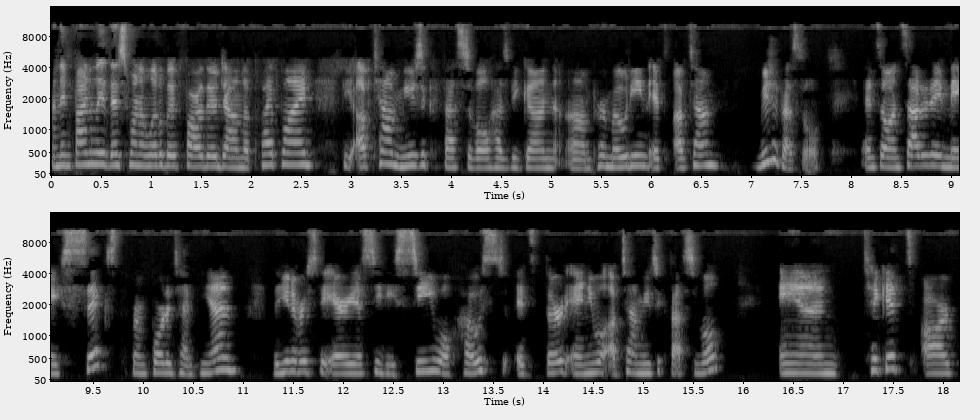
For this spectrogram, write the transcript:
And then finally, this one a little bit farther down the pipeline, the Uptown Music Festival has begun um, promoting its Uptown Music Festival. And so on Saturday, May 6th from 4 to 10 p.m., the University Area CDC will host its third annual Uptown Music Festival. And tickets are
